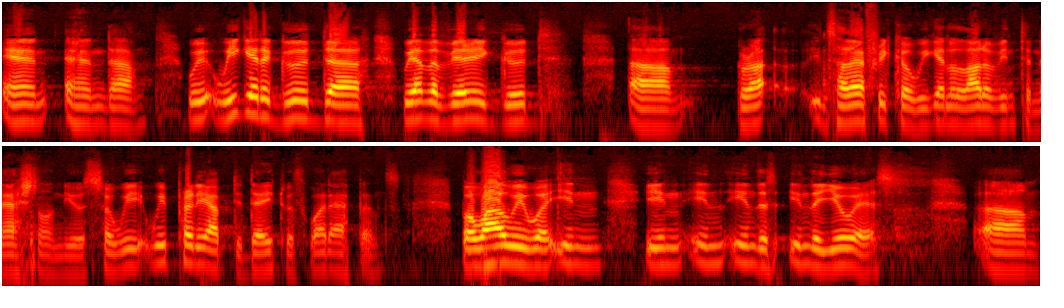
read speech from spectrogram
and and uh, we we get a good uh, we have a very good. Um, in South Africa, we get a lot of international news, so we, we're pretty up to date with what happens. But while we were in, in, in, in, the, in the US, um,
